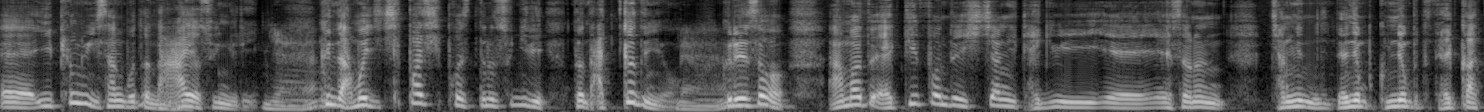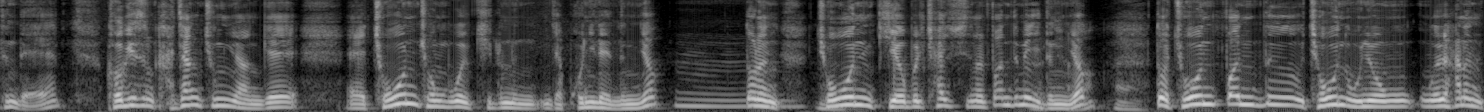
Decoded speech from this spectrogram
에, 이 평균 이상보다 나아요 수익률이. 예. 근데 나머지 7, 80%는 수익률이 더 낮거든요. 네. 그래서 아마도 active 펀드 시장이 되기 위해서는 작년 내년 금년부터 될 것 같은데 거기서는 가장 중요한 게 에, 좋은 종목을 고르는 이제 본인의 능력 또는 좋은 기업을 찾을 수 있는 펀드맨의 능력 예. 또 좋은 펀드 좋은 운용을 하는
